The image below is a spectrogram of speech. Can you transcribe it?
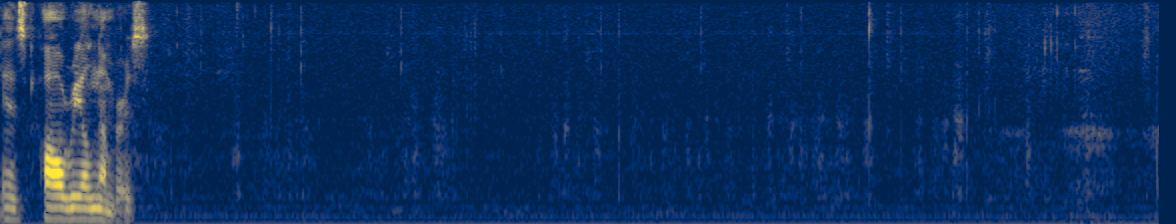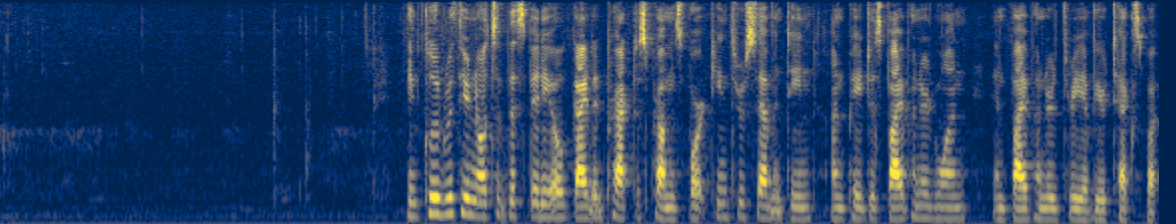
is all real numbers. Include with your notes of this video guided practice problems 14 through 17 on pages 501 and 503 of your textbook.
